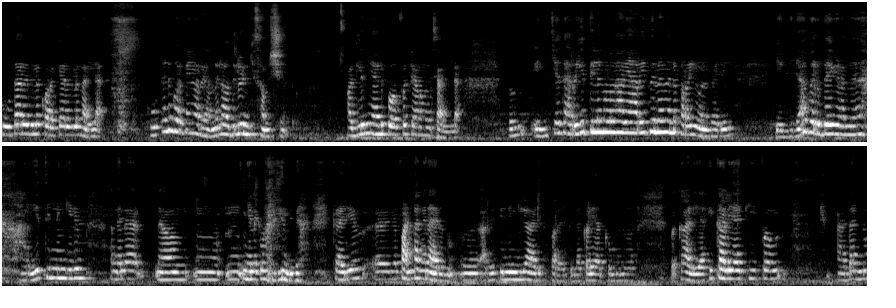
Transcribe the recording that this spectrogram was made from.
കൂട്ടാൻ അറിയത്തില്ല കുറയ്ക്കാൻ അറിയത്തില്ല നല്ല കൂട്ടാനും കുറയ്ക്കാനും അറിയാം. എന്നാലും അതിലും എനിക്ക് സംശയമുണ്ട്. അതിലും ഞാൻ പെർഫെക്റ്റ് ആണെന്ന് വെച്ചാൽ അല്ല. അപ്പം എനിക്കത് അറിയത്തില്ലെന്നുള്ളത് കാര്യം അറിയത്തില്ല എന്ന് തന്നെ പറയുവാണ്. കാര്യം എന്തിനാ വെറുതെ കിടന്ന് അറിയത്തില്ലെങ്കിലും അങ്ങനെ ഇങ്ങനെയൊക്കെ പറയുന്നില്ല കാര്യം ഞാൻ പണ്ട് അങ്ങനെ ആയിരുന്നു അറിയത്തില്ലെങ്കിലും ആരും പറയത്തില്ല. കളിയാക്കും എന്നുള്ള ഇപ്പം കളിയാക്കി കളിയാക്കി ഇപ്പം അതങ്ങ്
